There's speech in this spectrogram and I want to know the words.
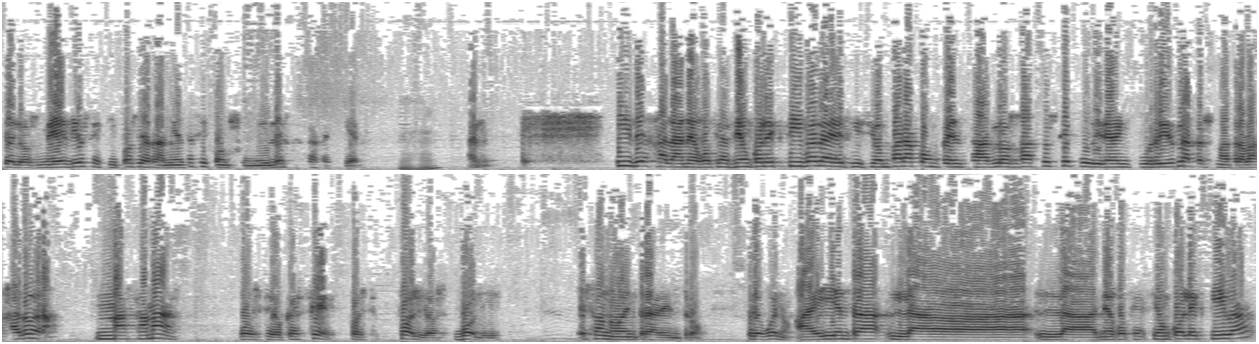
de los medios, equipos y herramientas y consumibles que se requieren. Y deja la negociación colectiva la decisión para compensar los gastos que pudiera incurrir la persona trabajadora. Más a más, pues yo qué sé, pues folios, bolis, eso no entra dentro. Pero bueno, ahí entra la, la negociación colectiva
